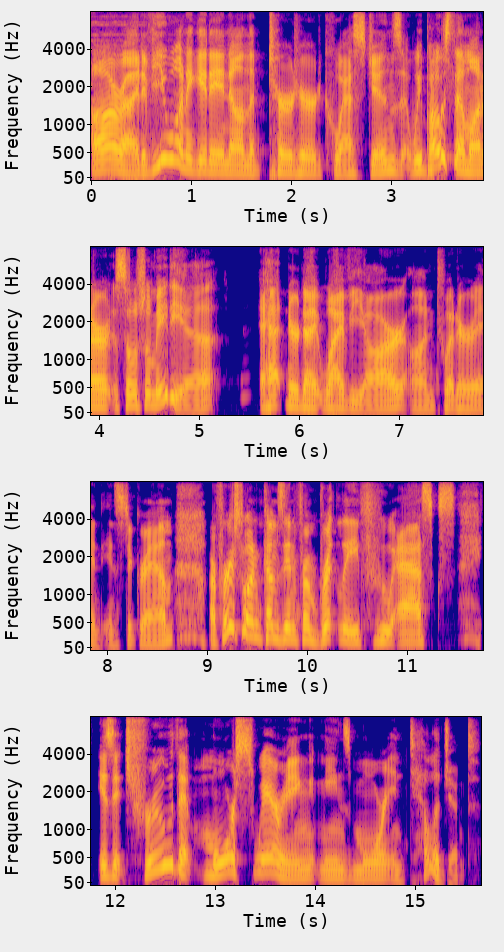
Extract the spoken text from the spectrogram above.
All right. If you want to get in on the Turd Herd questions, we post them on our social media at Nerd Night YVR on Twitter and Instagram. Our first one comes in from Britleaf, who asks Is it true that more swearing means more intelligent?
